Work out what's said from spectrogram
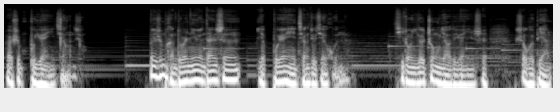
而是不愿意将就。为什么很多人宁愿单身也不愿意将就结婚呢？其中一个重要的原因是，社会变了，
